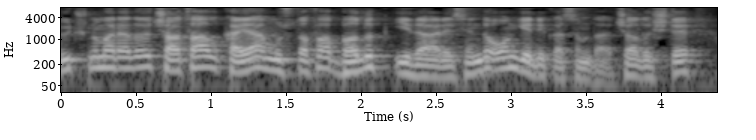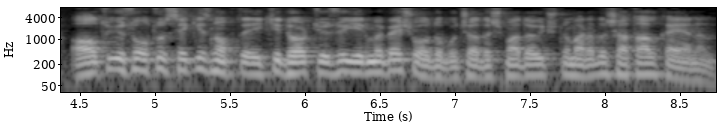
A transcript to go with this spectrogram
3 numaralı Çatalkaya Mustafa Balık idaresinde 17 Kasım'da çalıştı. 638.2 400'ü 25 oldu bu çalışmada 3 numaralı Çatalkaya'nın.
